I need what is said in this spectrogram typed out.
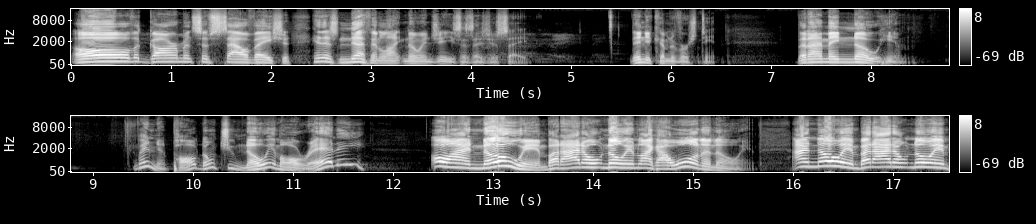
All the garments of salvation. And there's nothing like knowing Jesus as you say. Then you come to verse 10. That I may know him. Wait a minute, Paul, don't you know him already? Oh, I know him, but I don't know him like I want to know him. I know him, but I don't know him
